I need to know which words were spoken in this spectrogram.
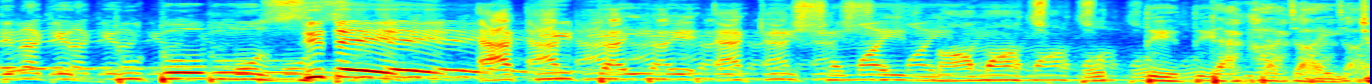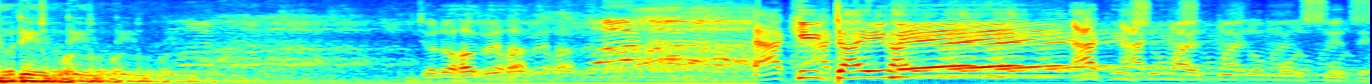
তিনাকে দুটো মসজিদে একই টাইমে একই সময় নামাজ পড়তে দেখা যায় জোরে জোরে হবে একই টাইমে একই সময় দুটো মসজিদে।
